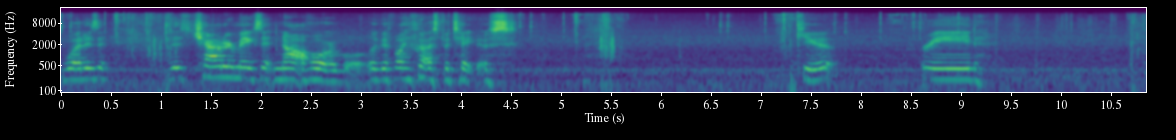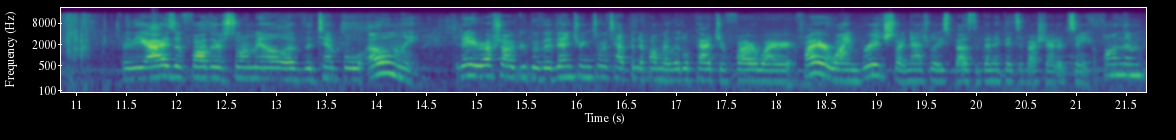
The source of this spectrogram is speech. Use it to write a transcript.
What is it? This chowder makes it not horrible. Look at my mashed potatoes. Cute. Read. For the eyes of Father Sormel of the temple only. Today, a roughshod group of adventuring sorts happened upon my little patch of firewire, firewine bridge, so I naturally espoused the benefits of our shattered saint upon them.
